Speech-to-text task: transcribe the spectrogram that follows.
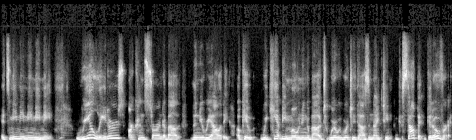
It's me, me, me, me, me. Real leaders are concerned about the new reality. Okay, we can't be moaning about where we were 2019. Stop it, get over it.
